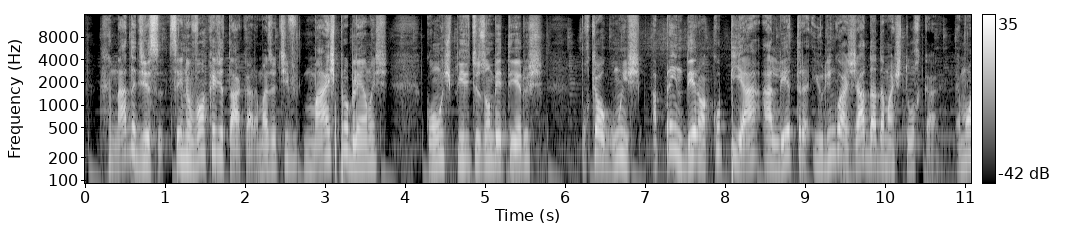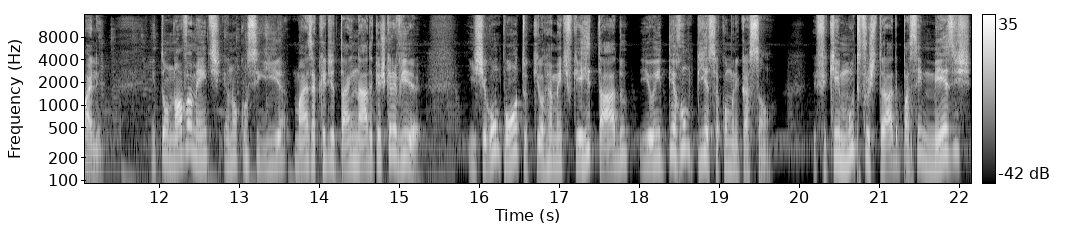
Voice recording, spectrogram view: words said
Nada disso, vocês não vão acreditar, cara, mas eu tive mais problemas com espíritos zombeteiros, porque alguns aprenderam a copiar a letra e o linguajar da Adamastor, cara. É mole. Então, novamente, eu não conseguia mais acreditar em nada que eu escrevia. E chegou um ponto que eu realmente fiquei irritado e eu interrompi essa comunicação. Eu fiquei muito frustrado e passei meses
